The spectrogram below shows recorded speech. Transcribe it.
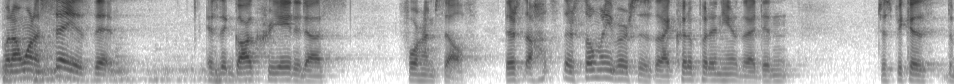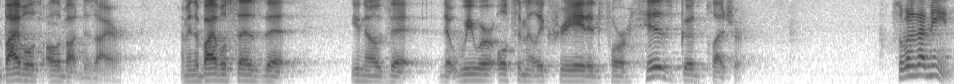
What I want to say is that, is that God created us for Himself. There's, the, there's so many verses that I could have put in here that I didn't, just because the Bible is all about desire. I mean, the Bible says that, you know, that, that we were ultimately created for His good pleasure. So, what does that mean?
